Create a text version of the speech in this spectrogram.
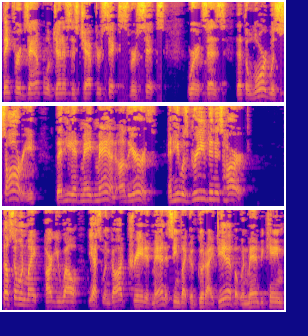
Think, for example, of Genesis chapter 6, verse 6, where it says that the Lord was sorry that he had made man on the earth, and he was grieved in his heart. Now, someone might argue, well, yes, when God created man, it seemed like a good idea, but when man became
